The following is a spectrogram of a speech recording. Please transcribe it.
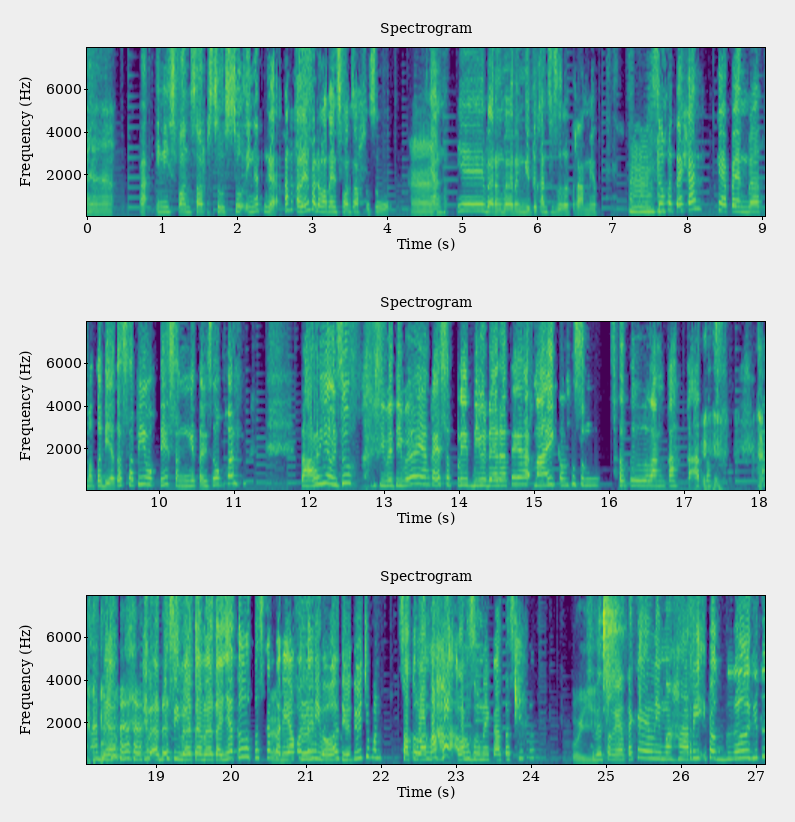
eh, Pak ini sponsor susu ingat nggak? Kan kalian pada motoin sponsor susu. Eh, yang ye bareng-bareng gitu kan susu Ultramilk. Mm-mm. Habis itu aku teh kan kayak pengen banget moto di atas tapi waktunya sengit. Habis itu aku kan lari habis itu tiba-tiba yang kayak split di udara teh naik langsung satu langkah ke atas. Kan ada kan ada si bata-batanya tuh. Terus kan tadi aku teh di bawah tiba-tiba cuma satu langkah langsung naik ke atas gitu wih. besoknya teh kayak lima hari pegel gitu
